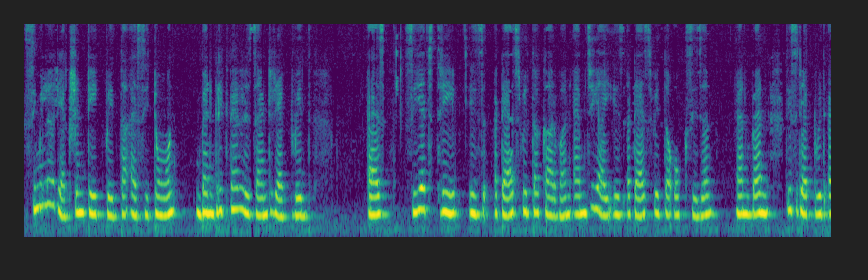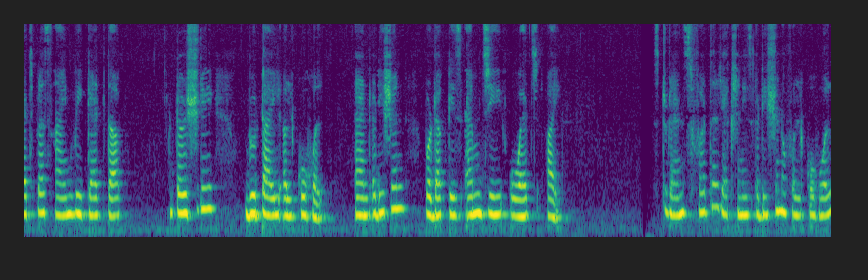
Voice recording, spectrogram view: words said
Similar reaction take with the acetone when Grignard reagent react with as CH3 is attached with the carbon, MgI is attached with the oxygen and when this react with H plus ion we get the tertiary butyl alcohol and addition product is MgOHI. Students, further reaction is addition of alcohol.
